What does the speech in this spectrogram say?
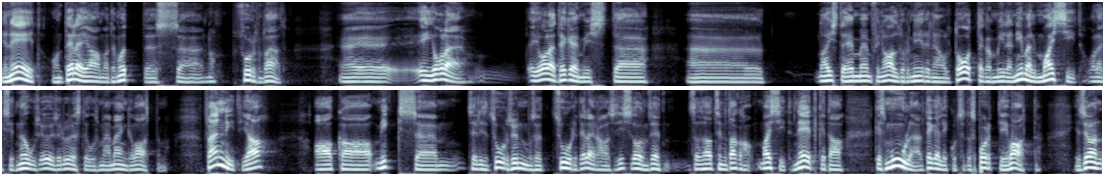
ja need on telejaamade mõttes äh, noh, surnud ajad. Äh, ei ole, ei ole tegemist naiste MM-finaalturniiri näol tootega, mille nimel massid oleksid nõus öösel üles tõusma ja mänge vaatama. fännid, jah aga miks ähm, sellised suursündmused suuri telerahasid sisse toodavad, on see, et sa saad sinna taga massid, need, keda, kes muul ajal tegelikult seda sporti ei vaata ja see on,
